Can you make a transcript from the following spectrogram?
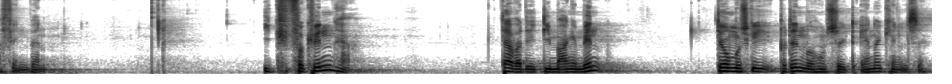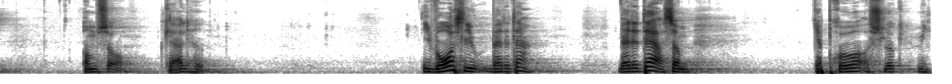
at finde vand. I, for kvinden her, der var det de mange mænd. Det var måske på den måde, hun søgte anerkendelse, omsorg, kærlighed. I vores liv, hvad er det der? Hvad er det der, som jeg prøver at slukke min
